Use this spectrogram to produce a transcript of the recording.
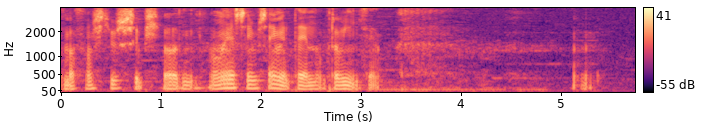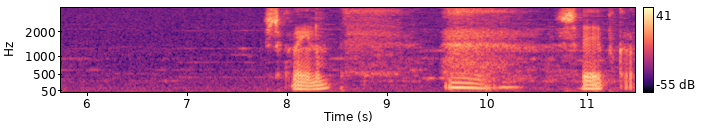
Chyba są już szybsi od nich. On jeszcze im przejmie tę jedną prowincję. Jeszcze kolejną. Szybko.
